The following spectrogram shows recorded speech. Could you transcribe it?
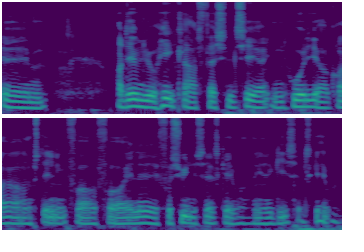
Øh, og det vil jo helt klart facilitere en hurtigere og grønnere omstilling for, for alle forsyningsselskaberne og energiselskaberne.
